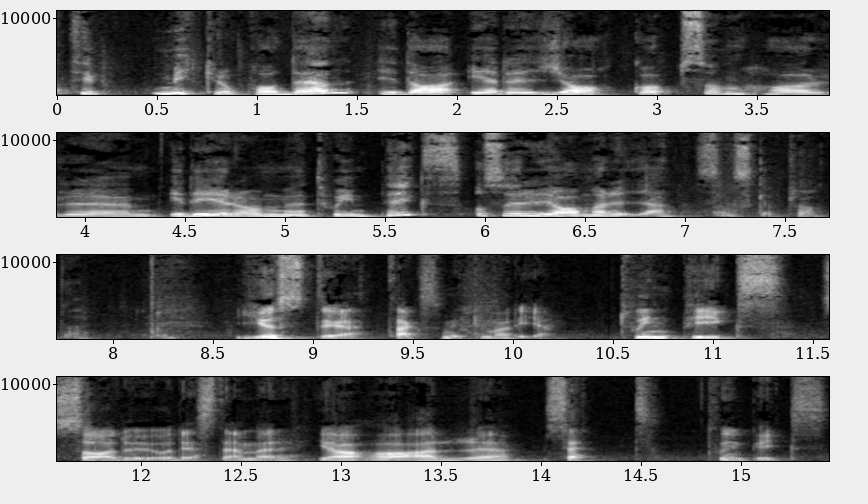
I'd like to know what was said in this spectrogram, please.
till Mikropodden. Idag är det Jakob som har eh, idéer om eh, Twin Peaks och så är det jag, Maria, som ska prata. Just det, tack så mycket Maria. Twin Peaks sa du och det stämmer. Jag har eh, sett Twin Peaks.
